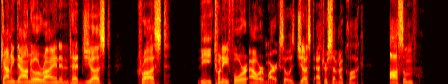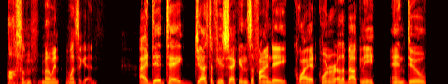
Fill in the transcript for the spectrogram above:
counting down to Orion, and it had just crossed the 24 hour mark, so it was just after seven o'clock. Awesome, awesome moment once again. I did take just a few seconds to find a quiet corner of the balcony and do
